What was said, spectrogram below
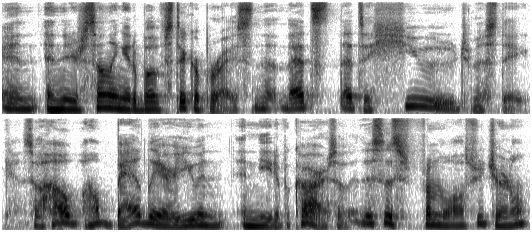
and and you're selling it above sticker price. And that's that's a huge mistake. So how how badly are you in, in need of a car? So this is from the Wall Street Journal.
